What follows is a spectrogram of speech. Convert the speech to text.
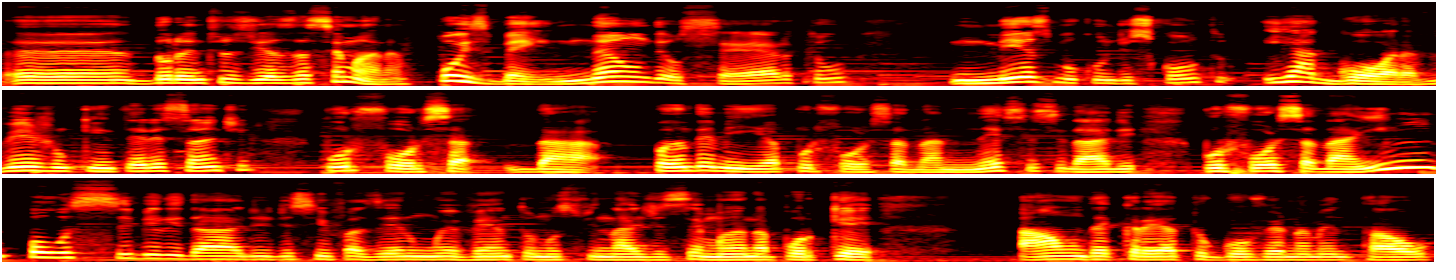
uh, durante os dias da semana. Pois bem, não deu certo, mesmo com desconto. E agora, vejam que interessante, por força da pandemia, por força da necessidade, por força da impossibilidade de se fazer um evento nos finais de semana, porque há um decreto governamental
